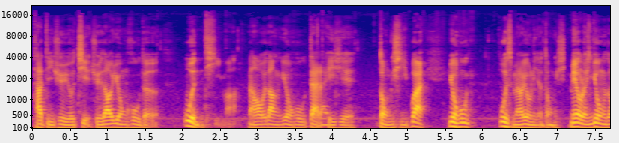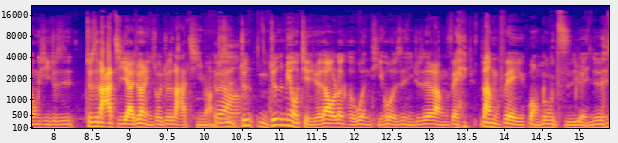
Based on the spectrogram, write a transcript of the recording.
他的确有解决到用户的。问题嘛，然后让用户带来一些东西，不然用户为什么要用你的东西？没有人用的东西就是就是垃圾啊！就像你说，就是垃圾嘛，啊、就是就你就是没有解决到任何问题，或者是你就是浪费 浪费网络资源，就是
